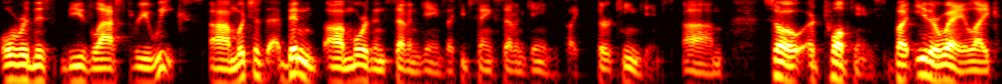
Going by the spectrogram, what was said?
over this these last three weeks, um, which has been uh, more than seven games. I keep saying seven games. It's like 13 games. Um, so 12 games. But either way, like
